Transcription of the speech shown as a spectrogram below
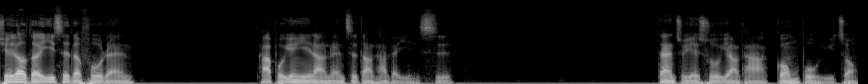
血肉得医治的妇人，他不愿意让人知道他的隐私，但主耶稣要他公布于众。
